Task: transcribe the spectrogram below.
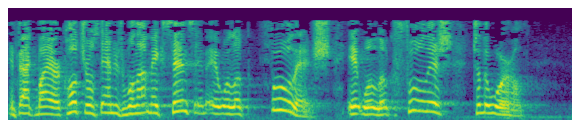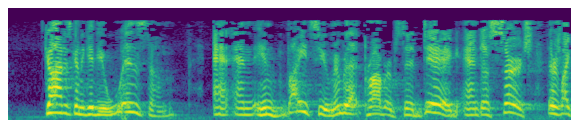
In fact, by our cultural standards, will not make sense. It, it will look foolish. It will look foolish to the world. God is going to give you wisdom and, and invites you. Remember that Proverbs to dig and to search. There's like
